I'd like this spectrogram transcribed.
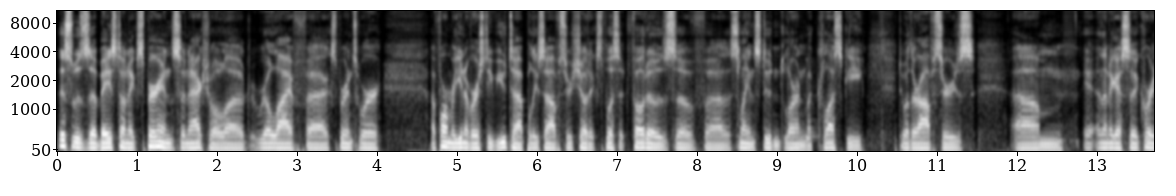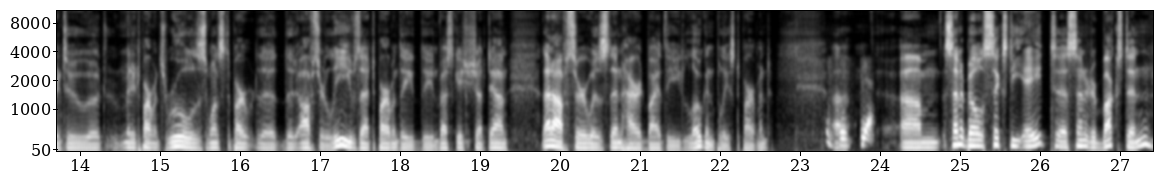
This was uh, based on experience, an actual uh, real life experience where a former University of Utah police officer showed explicit photos of uh, slain student Lauren McCluskey to other officers. Um, and then I guess according to uh, many departments' rules, once the, part, the the officer leaves that department, the the investigation shut down. That officer was then hired by the Logan Police Department. Uh, yeah. Um, Senate Bill 68, uh, Senator Buxton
